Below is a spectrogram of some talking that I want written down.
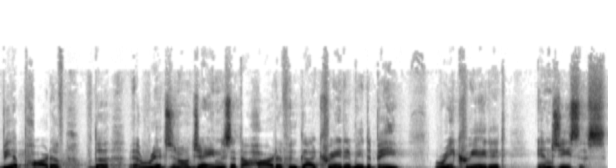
be a part of the original James at the heart of who God created me to be, recreated in Jesus.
